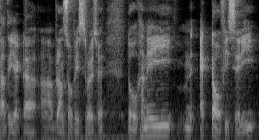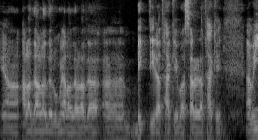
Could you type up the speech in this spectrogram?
সাথেই একটা ব্রাঞ্চ অফিস রয়েছে। তো ওখানেই একটা অফিসেরই আলাদা আলাদা রুমে আলাদা আলাদা ব্যক্তিরা থাকে বা স্যারেরা থাকে। আমি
